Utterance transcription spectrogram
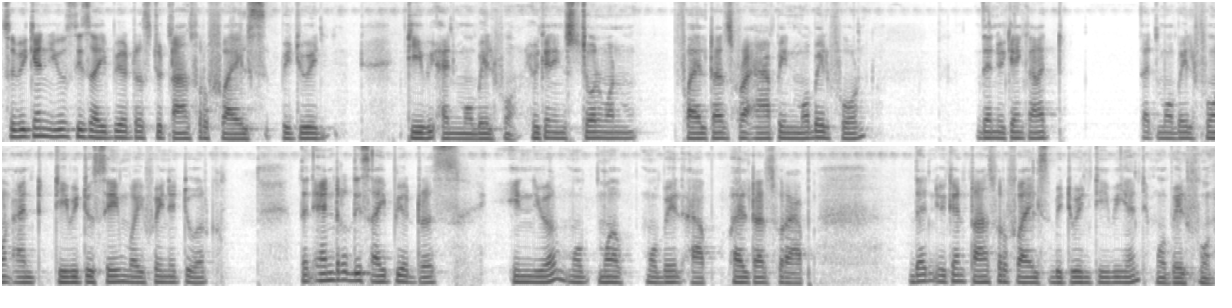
So we can use this IP address to transfer files between TV and mobile phone. You can install one file transfer app in mobile phone. Then you can connect that mobile phone and TV to same Wi-Fi network. Then enter this IP address in your mo mo mobile app file transfer app. Then you can transfer files between tv and mobile phone.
